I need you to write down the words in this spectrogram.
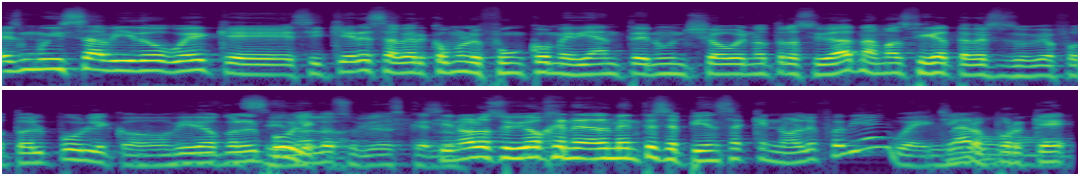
es muy sabido, güey, que si quieres saber cómo le fue un comediante en un show en otra ciudad, nada más fíjate a ver si subió foto del público o video con el Si no público. lo subió, es que si no. no lo subió, generalmente se piensa que no le fue bien, güey. Claro, No. porque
